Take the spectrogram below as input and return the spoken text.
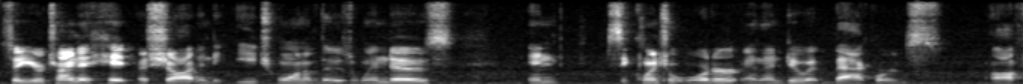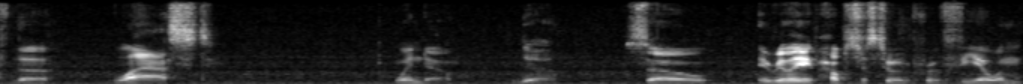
So you're trying to hit a shot into each one of those windows in sequential order, and then do it backwards off the last window. Yeah. So it really helps just to improve feel and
